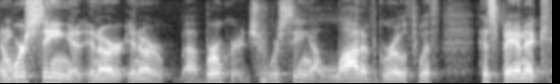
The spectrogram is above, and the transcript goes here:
And we're seeing it in our, in our uh, brokerage. We're seeing a lot of growth with Hispanic,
